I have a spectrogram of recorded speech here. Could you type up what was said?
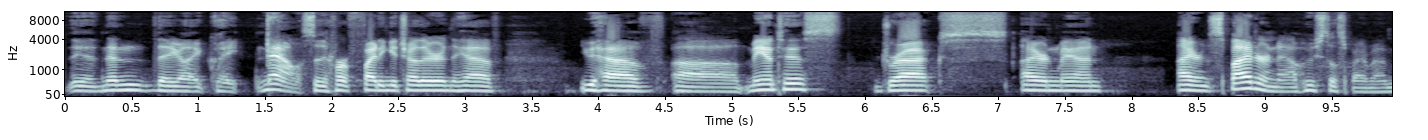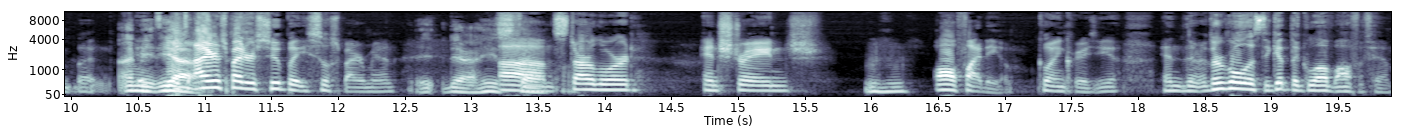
they and then they're like, okay, now so they start fighting each other, and they have you have uh, Mantis, Drax, Iron Man, Iron Spider now, who's still Spider Man, but I mean, it's, yeah. it's Iron Spider suit, but he's still Spider Man. yeah, he's still. Um, Star Lord and Strange, Mm-hmm. all fighting him, going crazy, and their their goal is to get the glove off of him.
